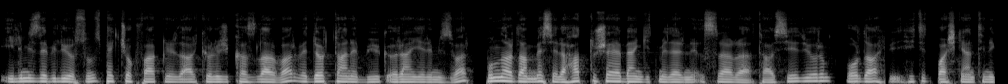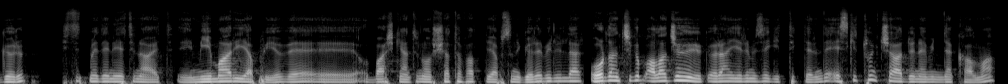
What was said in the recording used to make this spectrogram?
ilimizde biliyorsunuz pek çok farklı yerde arkeolojik kazılar var ve dört tane büyük öğren yerimiz var. Bunlardan mesela Hattuşa'ya ben gitmelerini ısrarla tavsiye ediyorum. Orada Hitit başkentini görüp Hitit medeniyetine ait e, mimari yapıyı ve e, başkentin o şatafatlı yapısını görebilirler. Oradan çıkıp Alacahöyük öğren yerimize gittiklerinde eski Tunç Çağı döneminde kalma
